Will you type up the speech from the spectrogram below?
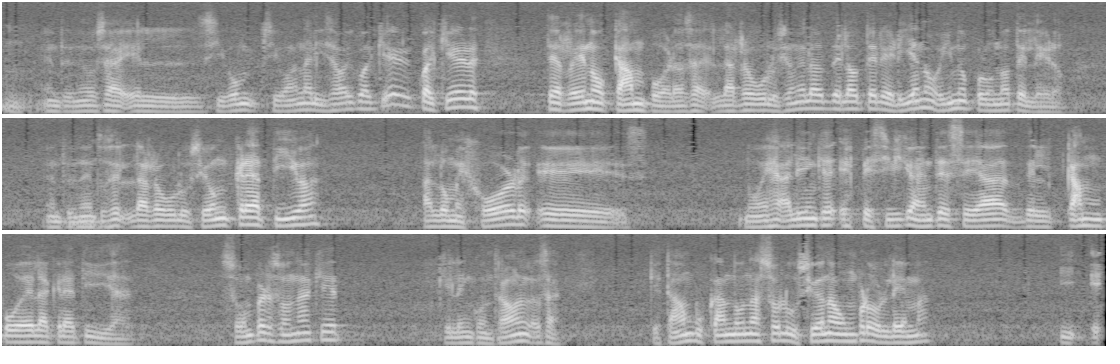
Mm. ¿Entendés? O sea, el, si vos, si vos hoy cualquier, cualquier terreno o campo, ¿verdad? O sea, la revolución de la, de la hotelería no vino por un hotelero. ¿entendés? Entonces, la revolución creativa, a lo mejor es- no es alguien que específicamente sea del campo de la creatividad. Son personas que, que le encontraron, o sea, estaban buscando una solución a un problema y, eh,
